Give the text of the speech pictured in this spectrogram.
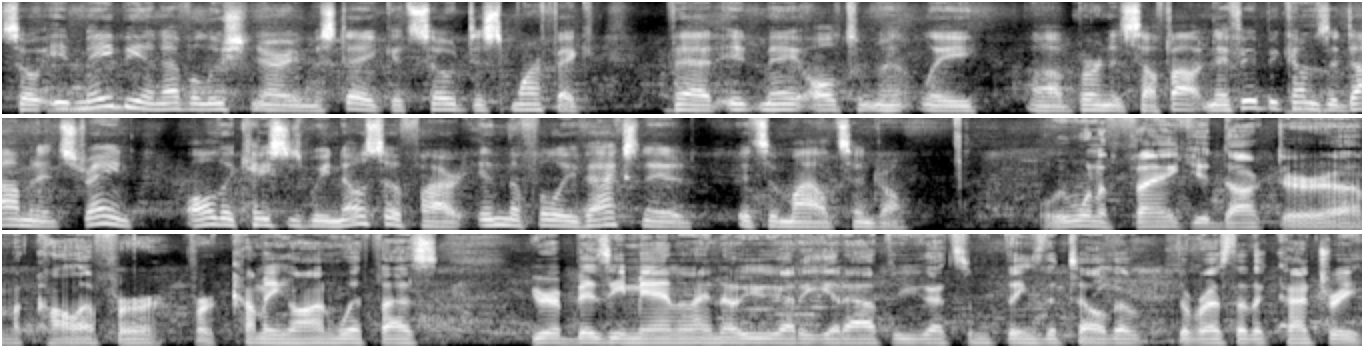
So it may be an evolutionary mistake. It's so dysmorphic that it may ultimately uh, burn itself out. And if it becomes a dominant strain, all the cases we know so far in the fully vaccinated, it's a mild syndrome. Well, we want to thank you, Dr. Uh, McCullough, for, for coming on with us. You're a busy man, and I know you got to get out there. You got some things to tell the, the rest of the country.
